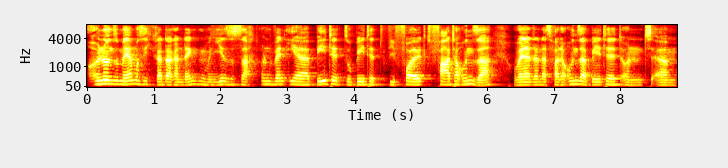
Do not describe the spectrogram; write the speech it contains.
Und umso mehr muss ich gerade daran denken, wenn Jesus sagt, und wenn ihr betet, so betet wie folgt, Vater unser. Und wenn er dann das Vater unser betet und ähm,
